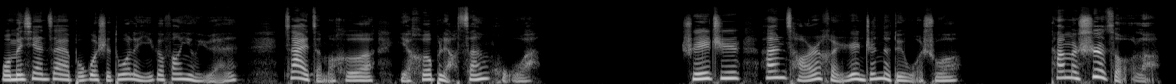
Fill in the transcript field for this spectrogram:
我们现在不过是多了一个放映员，再怎么喝也喝不了三壶啊。”谁知安草儿很认真的对我说：“他们是走了，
